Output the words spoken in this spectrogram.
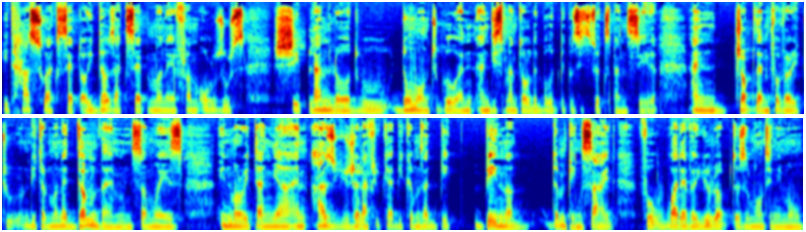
it has to accept or it does accept money from all those ship landlords who don't want to go and, and dismantle the boat because it's too expensive and drop them for very too little money, dump them in some ways in Mauritania. And as usual, Africa becomes that big bin or dumping side for whatever Europe doesn't want anymore.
